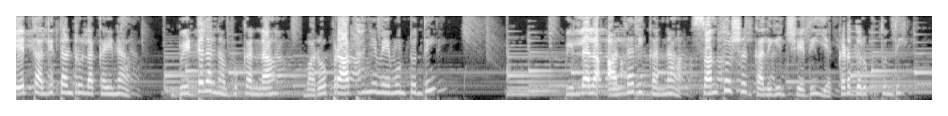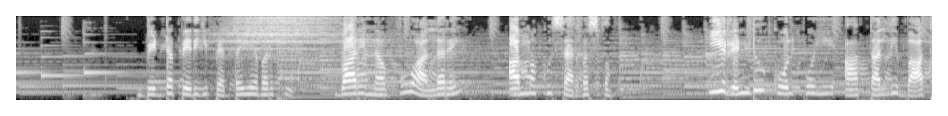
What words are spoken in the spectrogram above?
ఏ తల్లిదండ్రులకైనా బిడ్డల నవ్వు కన్నా మరో ప్రాధాన్యమేముంటుంది పిల్లల అల్లరి కన్నా సంతోషం కలిగించేది ఎక్కడ దొరుకుతుంది? బిడ్డ పెరిగి పెద్దయ్యే వరకు వారి నవ్వు అల్లరే అమ్మకు సర్వస్వం. ఈ రెండూ కోల్పోయే ఆ తల్లి బాధ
